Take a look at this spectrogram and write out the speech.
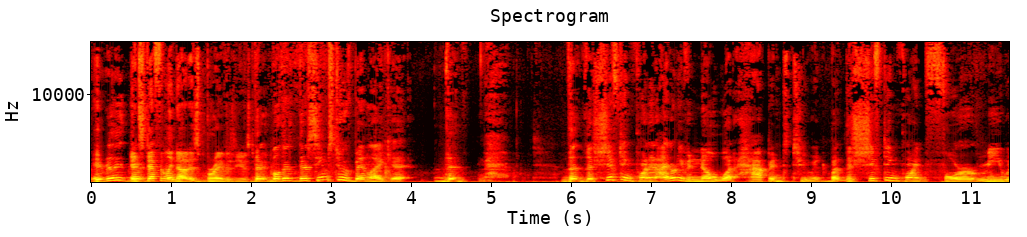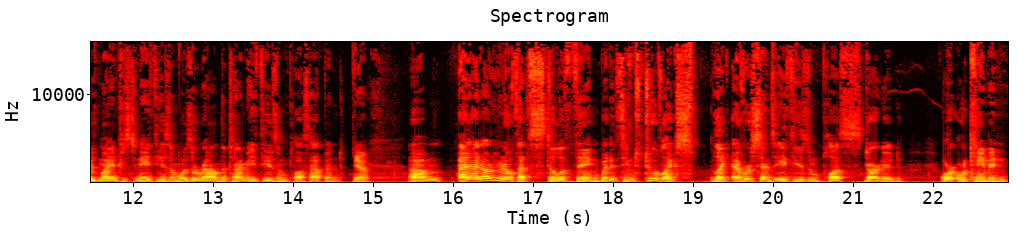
It really there- It's definitely not as brave as it used to there, be. well, there, there seems to have been like uh, the the the shifting point, and I don't even know what happened to it, but the shifting point for me with my interest in atheism was around the time Atheism Plus happened. Yeah. Um, I, I don't even know if that's still a thing, but it seemed to have like like ever since Atheism Plus started, or or came in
